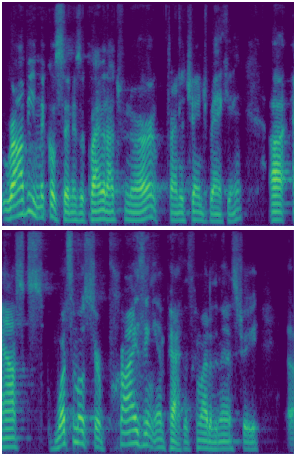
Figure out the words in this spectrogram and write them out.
Robbie Nicholson, who's a climate entrepreneur trying to change banking, uh, asks, what's the most surprising impact that's come out of the ministry? Uh,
